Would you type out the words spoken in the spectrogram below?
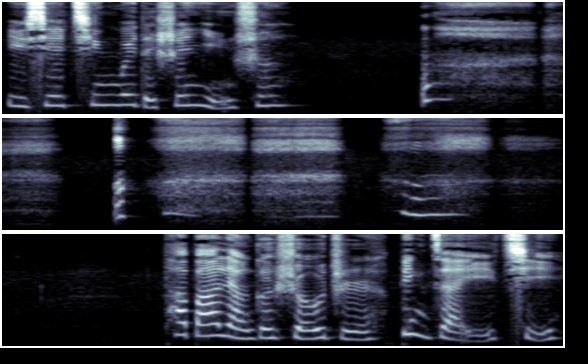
一些轻微的呻吟声。啊，啊，啊他把两个手指并在一起，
